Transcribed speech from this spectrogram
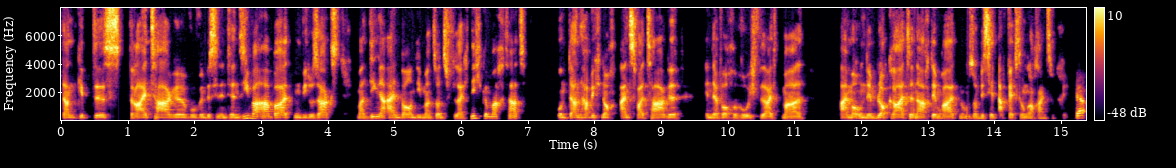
Dann gibt es drei Tage, wo wir ein bisschen intensiver arbeiten, wie du sagst, mal Dinge einbauen, die man sonst vielleicht nicht gemacht hat. Und dann habe ich noch ein, zwei Tage in der Woche, wo ich vielleicht mal einmal um den Block reite nach dem Reiten, um so ein bisschen Abwechslung auch reinzukriegen. Ja,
